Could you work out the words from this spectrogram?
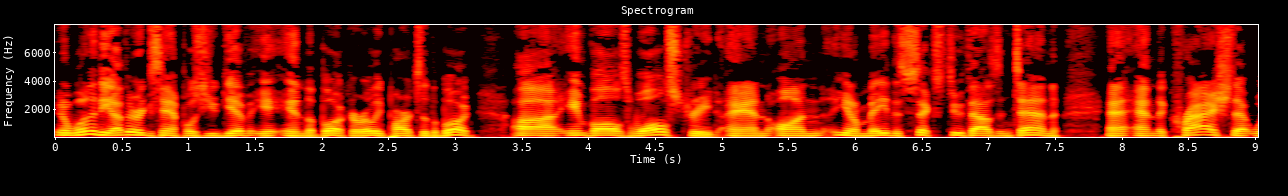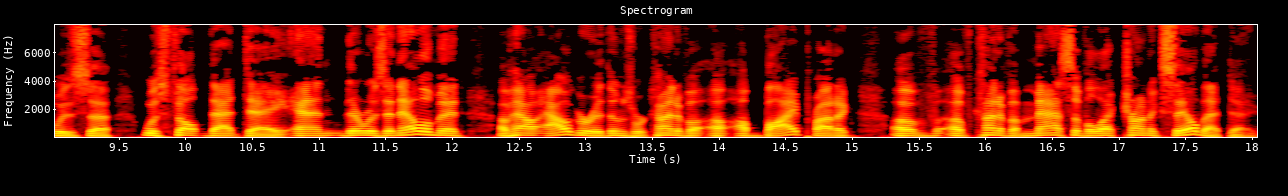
You know, one of the other examples you give in the book, early parts of the book, uh, involves Wall Street and on, you know, May the 6th, 2010, and, and the crash that was, uh, was felt that day. And there was an element of how algorithms were kind of a, a byproduct of, of kind of a massive electronic sale that day.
